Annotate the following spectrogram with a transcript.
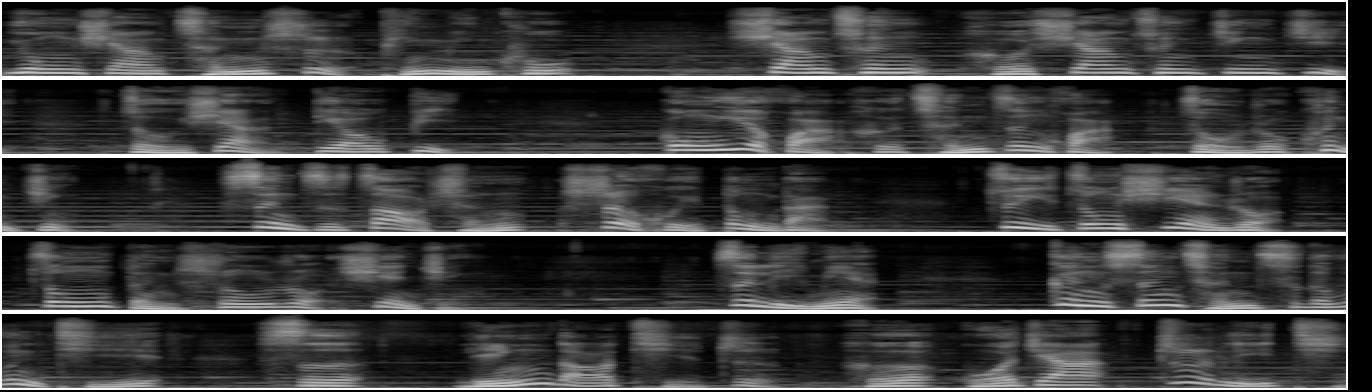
涌向城市贫民窟，乡村和乡村经济走向凋敝，工业化和城镇化走入困境，甚至造成社会动荡，最终陷入中等收入陷阱。这里面。更深层次的问题是领导体制和国家治理体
